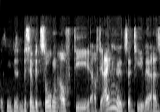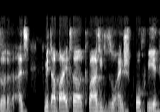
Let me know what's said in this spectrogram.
ist ein bisschen bezogen auf die auf die Eigeninitiative. Also äh, als Mitarbeiter quasi so ein Spruch wie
